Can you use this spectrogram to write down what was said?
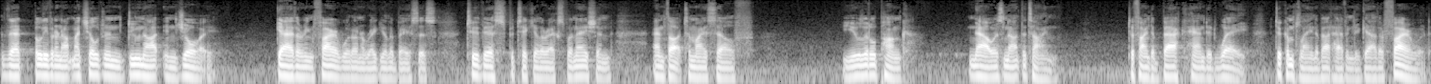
that, believe it or not, my children do not enjoy gathering firewood on a regular basis to this particular explanation and thought to myself, you little punk, now is not the time to find a backhanded way to complain about having to gather firewood.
